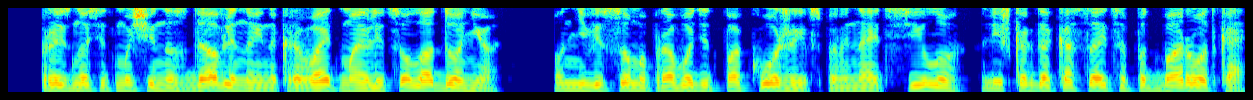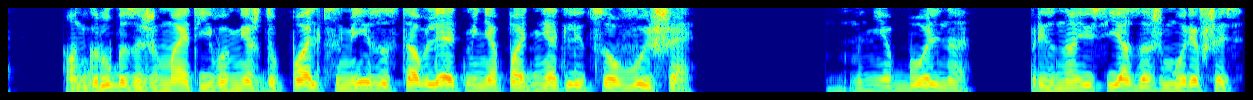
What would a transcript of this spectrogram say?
– произносит мужчина сдавленно и накрывает мое лицо ладонью. Он невесомо проводит по коже и вспоминает силу, лишь когда касается подбородка. Он грубо зажимает его между пальцами и заставляет меня поднять лицо выше. «Мне больно», Признаюсь я, зажмурившись.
